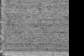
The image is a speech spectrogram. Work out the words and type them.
Bye.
